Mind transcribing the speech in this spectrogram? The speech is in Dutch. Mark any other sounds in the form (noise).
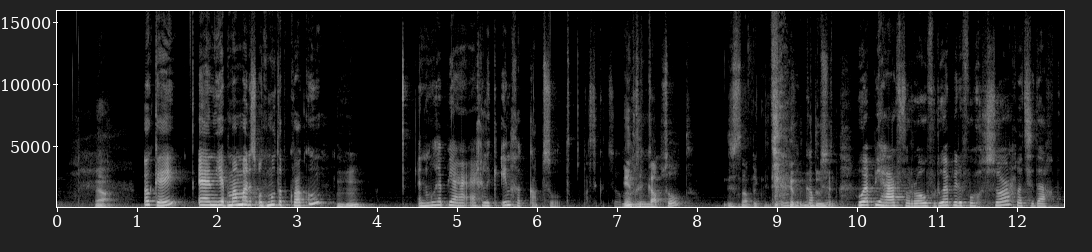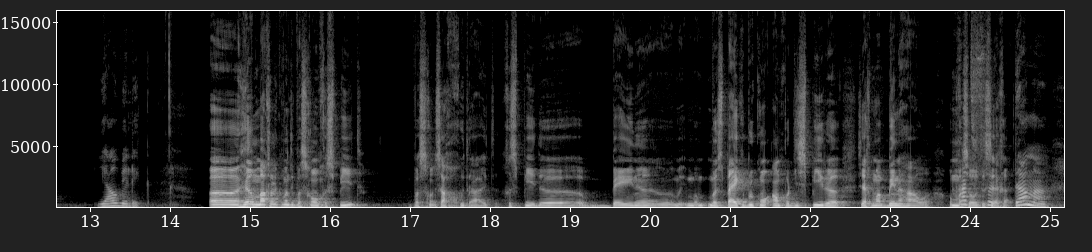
Ja. Oké, en je hebt mama dus ontmoet op kwakkoe. Mhm. En hoe heb je haar eigenlijk ingekapseld? Als ik het zo? Ingekapseld? Dat snap ik niet. (laughs) Hoe heb je haar veroverd? Hoe heb je ervoor gezorgd dat ze dacht, jou wil ik? Eh, heel makkelijk, want ik was gewoon gespierd. Ik was gewoon, zag er goed uit. Gespierde benen. M- Mijn spijkerbroek kon amper die spieren zeg maar, binnenhouden, om maar zo te zeggen.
